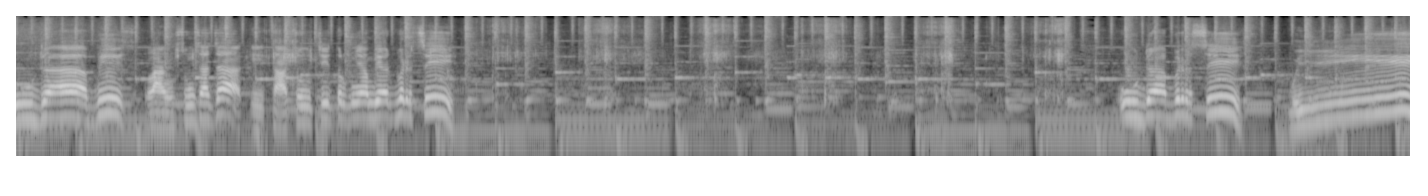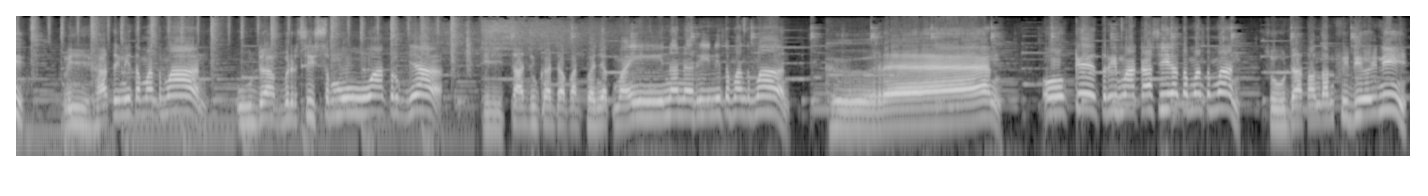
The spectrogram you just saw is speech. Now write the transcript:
Udah habis, langsung saja kita cuci truknya biar bersih. Udah bersih. Wih, lihat ini teman-teman, udah bersih semua truknya. Kita juga dapat banyak mainan hari ini teman-teman. Keren. Oke, terima kasih ya teman-teman sudah tonton video ini.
